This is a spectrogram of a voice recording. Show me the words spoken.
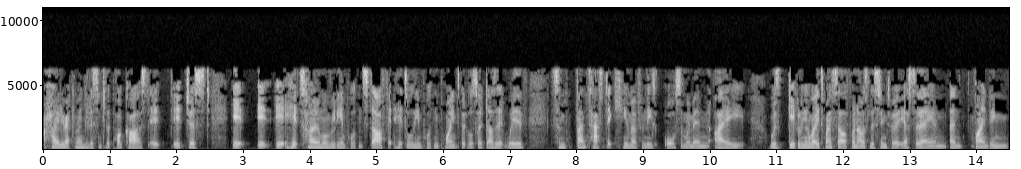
highly recommend you listen to the podcast. It it just it, it it hits home on really important stuff. It hits all the important points, but also does it with some fantastic humour from these awesome women. I was giggling away to myself when I was listening to it yesterday and and finding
